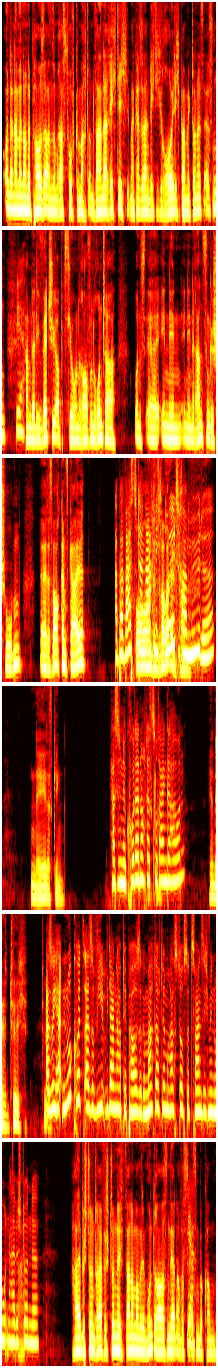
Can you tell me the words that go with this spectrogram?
Und dann haben wir noch eine Pause an so einem Rasthof gemacht und waren da richtig, man kann so sagen, richtig räudig bei McDonalds essen. Ja. Haben da die Veggie-Option rauf und runter uns äh, in, den, in den Ranzen geschoben. Äh, das war auch ganz geil. Aber warst du danach nicht war ultra müde? Nee, das ging. Hast du eine Cola noch dazu reingehauen? Ja, natürlich. natürlich. Also ja, nur kurz, also wie, wie lange habt ihr Pause gemacht auf dem Rasthof? So 20 Minuten, halbe Ah. Stunde. halbe Stunde, dreiviertel Stunde. Ich war noch mal mit dem Hund draußen, der hat noch was Ja. zu essen bekommen.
